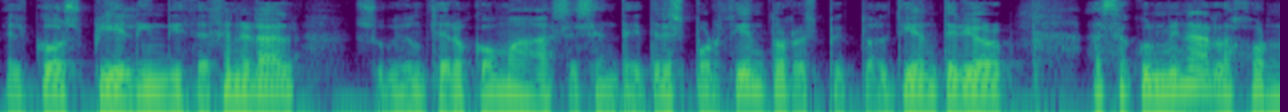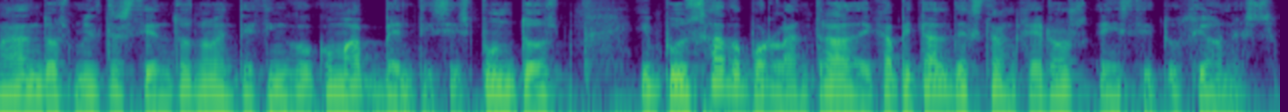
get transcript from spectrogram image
El COSPI, el índice general, subió un 0,63% respecto al día anterior hasta culminar la jornada en 2.395,26 puntos, impulsado por la entrada de capital de extranjeros e instituciones.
